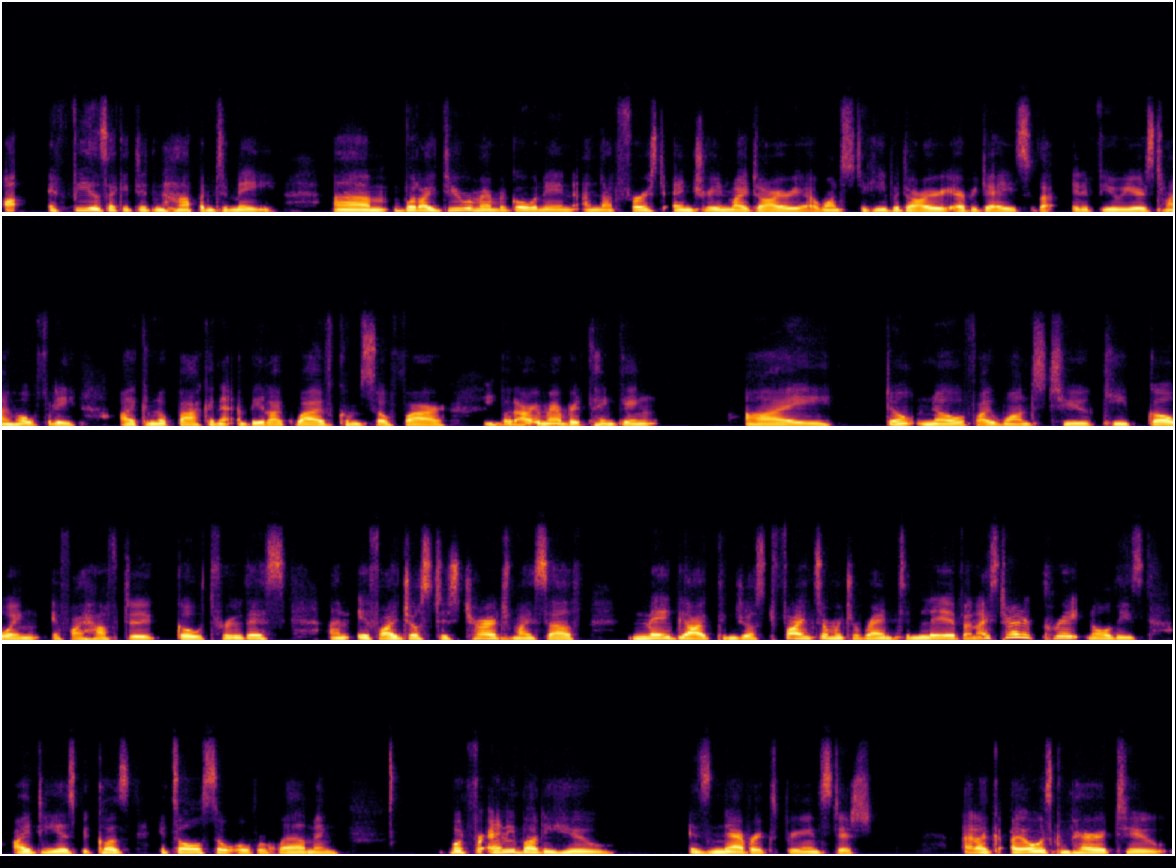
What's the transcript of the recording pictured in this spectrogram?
uh, it feels like it didn't happen to me. Um, but I do remember going in and that first entry in my diary, I wanted to keep a diary every day so that in a few years' time, hopefully I can look back on it and be like, wow, I've come so far. Mm-hmm. But I remember thinking, I don't know if I want to keep going, if I have to go through this. And if I just discharge myself, maybe I can just find somewhere to rent and live. And I started creating all these ideas because it's all so overwhelming. But for anybody who has never experienced it, like I always compare it to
